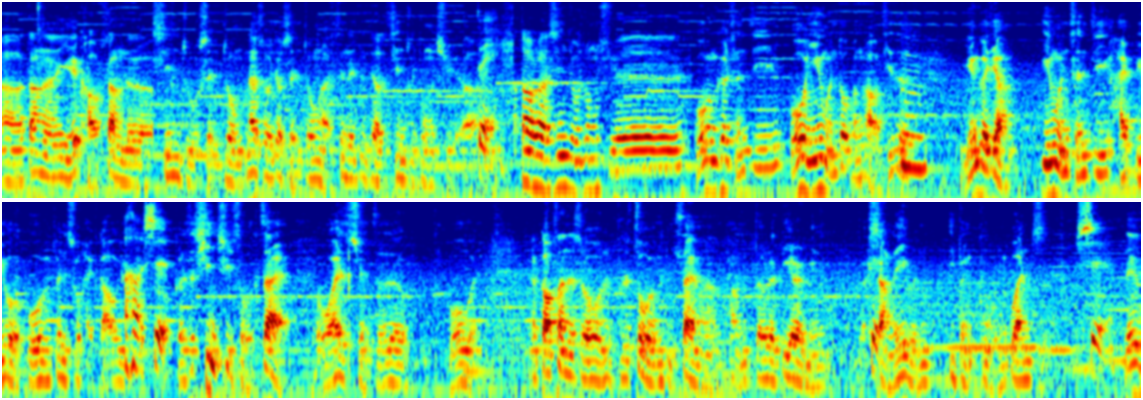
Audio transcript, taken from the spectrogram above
呃，当然也考上了新竹省中，那时候叫省中了，现在就叫新竹中学啊。对，到了新竹中学，国文科成绩，国文、英文都很好。其实严格讲。英文成绩还比我国文分数还高一点，哦，是。可是兴趣所在，我还是选择了国文。那高三的时候不是作文比赛吗？好像得了第二名，赏了一本一本《古文观止》。是。那个《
